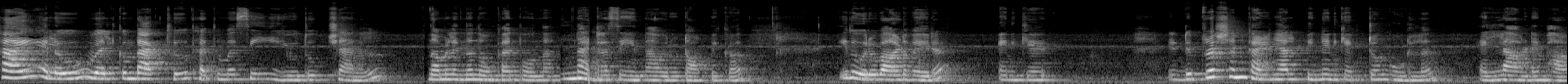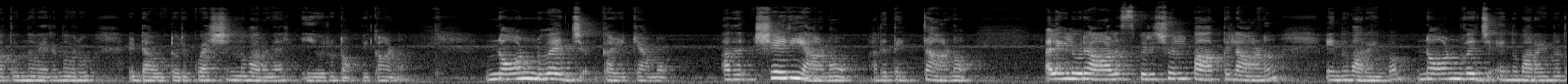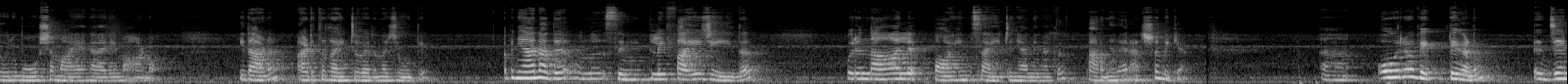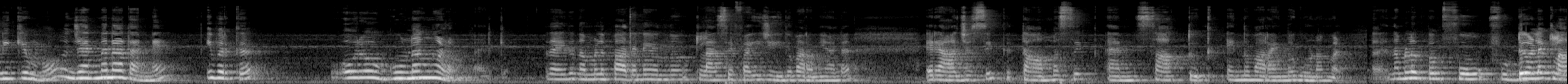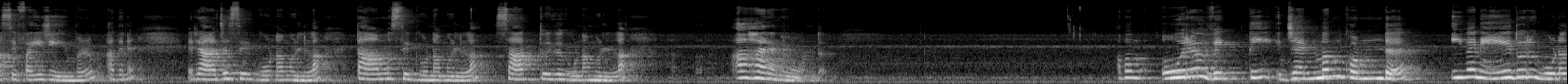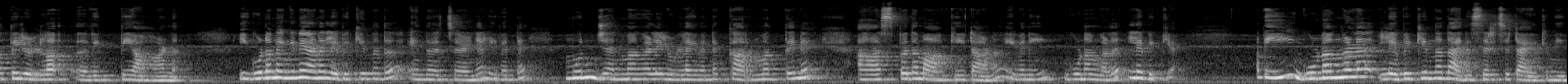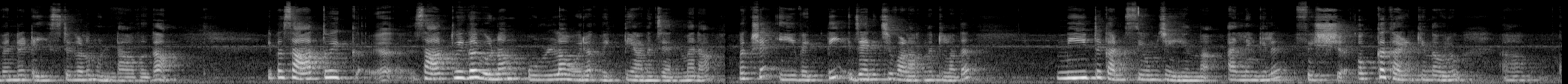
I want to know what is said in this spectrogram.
Hi hello welcome back to ധത്തുമസി YouTube channel നമ്മൾ ഇന്ന് നോക്കാൻ പോകുന്ന ഇന്ന് അഡ്രസ്സ് ചെയ്യുന്ന ഒരു ടോപ്പിക്ക് ഇത് ഒരുപാട് പേര് എനിക്ക് ഡിപ്രഷൻ കഴിഞ്ഞാൽ പിന്നെ എനിക്ക് ഏറ്റവും കൂടുതൽ എല്ലാവരുടെയും ഭാഗത്തു നിന്ന് വരുന്ന ഒരു ഡൗട്ട് ഒരു ക്വസ്റ്റ്യൻ എന്ന് പറഞ്ഞാൽ ഈ ഒരു ടോപ്പിക്കാണ് നോൺ വെജ് കഴിക്കാമോ? അത് ശരിയാണോ? അത് തെറ്റാണോ? അല്ലെങ്കിൽ ഒരാൾ സ്പിരിച്വൽ പാത്തിലാണ് എന്ന് പറയുമ്പം നോൺ വെജ് എന്ന് പറയുന്നത് ഒരു മോശമായ കാര്യമാണോ? ഇതാണ് അടുത്തതായിട്ട് വരുന്ന ചോദ്യം. അപ്പം ഞാനത് ഒന്ന് സിംപ്ലിഫൈ ചെയ്ത് ഒരു നാല് പോയിന്റ്സ് ആയിട്ട് ഞാൻ നിങ്ങൾക്ക് പറഞ്ഞു തരാൻ ശ്രമിക്കാം. ഓരോ വ്യക്തികളും ജനിക്കുമ്പോൾ ജന്മന തന്നെ ഇവർക്ക് ഓരോ ഗുണങ്ങളുണ്ടായിരിക്കും. അതായത് നമ്മളിപ്പോൾ അതിനെ ഒന്ന് ക്ലാസിഫൈ ചെയ്ത് പറഞ്ഞാൽ രാജസിക് താമസിക് ആൻഡ് സാത്വിക് എന്ന് പറയുന്ന ഗുണങ്ങൾ. നമ്മളിപ്പം ഫു ഫുഡുകളെ ക്ലാസിഫൈ ചെയ്യുമ്പോഴും അതിന് രാജസിക് ഗുണമുള്ള താമസിക് ഗുണമുള്ള സാത്വിക ഗുണമുള്ള ആഹാരങ്ങളുമുണ്ട് അപ്പം ഓരോ വ്യക്തി ജന്മം കൊണ്ട് ഇവൻ ഏതൊരു ഗുണത്തിലുള്ള വ്യക്തിയാണ്. ഈ ഗുണം എങ്ങനെയാണ് ലഭിക്കുന്നത് എന്ന് വെച്ച് കഴിഞ്ഞാൽ ഇവന്റെ മുൻ ജന്മങ്ങളിലുള്ള ഇവന്റെ കർമ്മത്തിനെ ആസ്പദമാക്കിയിട്ടാണ് ഇവൻ ഈ ഗുണങ്ങൾ ലഭിക്കുക. അപ്പം ഈ ഗുണങ്ങൾ ലഭിക്കുന്നത് അനുസരിച്ചിട്ടായിരിക്കും ഇവന്റെ ടേസ്റ്റുകളും ഉണ്ടാവുക. ഇപ്പം സാത്വിക് സാത്വിക ഗുണം ഉള്ള ഒരു വ്യക്തിയാണ് ജന്മന. പക്ഷെ ഈ വ്യക്തി ജനിച്ചു വളർന്നിട്ടുള്ളത് മീറ്റ് കൺസ്യൂം ചെയ്യുന്ന അല്ലെങ്കിൽ ഫിഷ് ഒക്കെ കഴിക്കുന്ന ഒരു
